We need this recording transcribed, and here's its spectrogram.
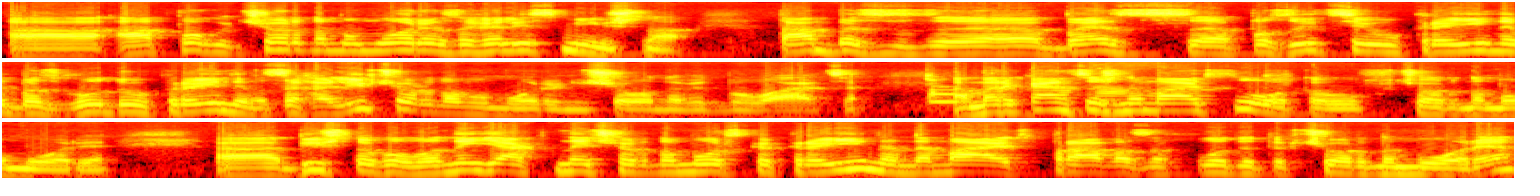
А, а по Чорному морю взагалі смішно. Там без, е, без позиції України, без згоди України взагалі в Чорному морі нічого не відбувається. Американці ж не мають флоту в Чорному морі. Е, Більш того, вони, як не чорноморська країна, не мають права заходити в Чорне море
